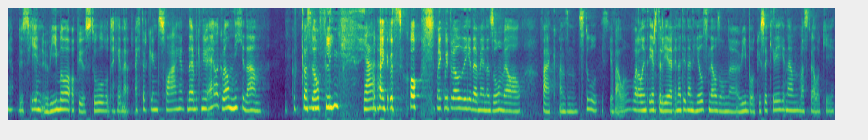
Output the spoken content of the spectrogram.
Ja, dus geen wiebelen op je stoel zodat je naar achter kunt slagen. Dat heb ik nu eigenlijk wel niet gedaan. Ik was wel flink ja. lagere school, maar ik moet wel zeggen dat mijn zoon wel al vaak van zijn stoel is gevallen. Vooral in het eerste leer. En dat hij dan heel snel zo'n uh, wiebelkussen kreeg en dan was het wel oké.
